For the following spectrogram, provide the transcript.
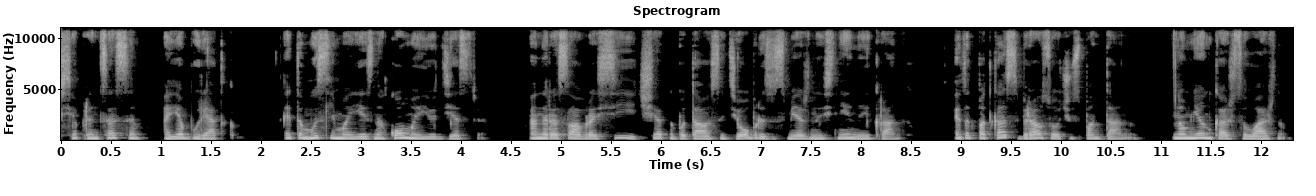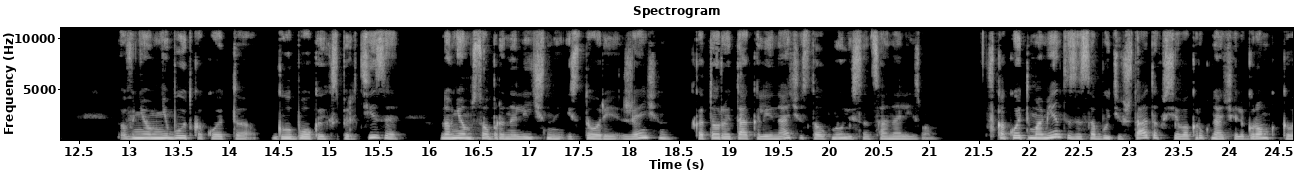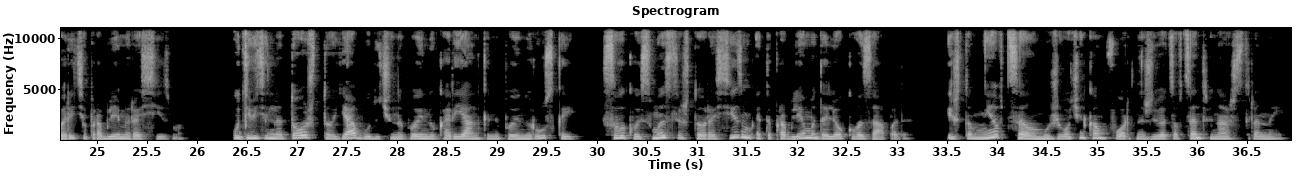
Все принцессы, а я бурятка. Это мысли моей знакомой ее детстве. Она росла в России и тщетно пыталась найти образы, смежные с ней на экранах. Этот подкаст собирался очень спонтанно, но мне он кажется важным. В нем не будет какой-то глубокой экспертизы, но в нем собраны личные истории женщин, которые так или иначе столкнулись с национализмом. В какой-то момент из-за событий в Штатах все вокруг начали громко говорить о проблеме расизма. Удивительно то, что я, будучи наполовину кореянкой, наполовину русской, свыклась с мыслью, что расизм – это проблема далекого Запада, и что мне в целом уже очень комфортно живется в центре нашей страны,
